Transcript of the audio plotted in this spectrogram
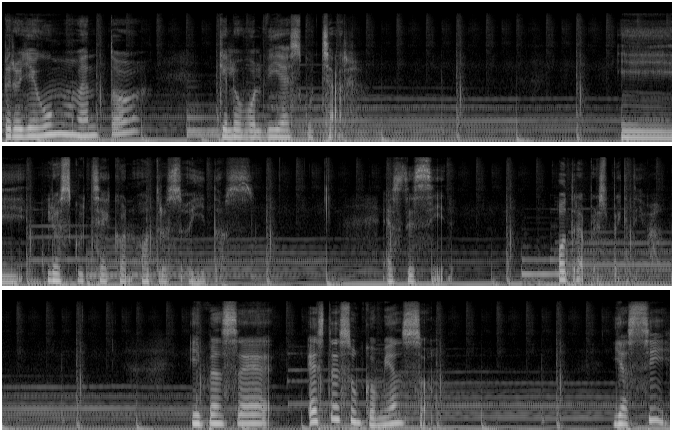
Pero llegó un momento que lo volví a escuchar. Y lo escuché con otros oídos. Es decir, otra perspectiva. Y pensé, este es un comienzo. Y así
